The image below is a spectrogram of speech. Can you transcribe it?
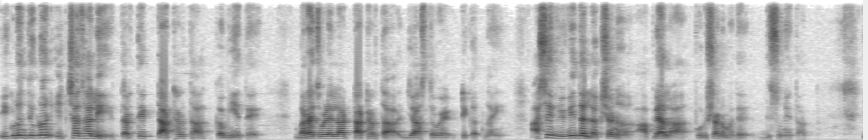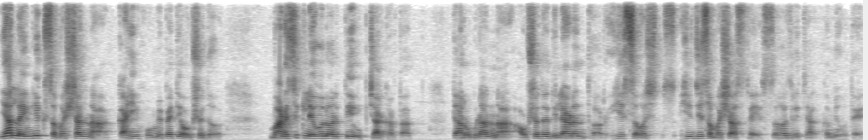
इकडून तिकडून इच्छा झाली तर ती ताठरता कमी येते. बऱ्याच वेळेला टाठरता जास्त वेळ टिकत नाही. असे विविध लक्षणं आपल्याला पुरुषांमध्ये दिसून येतात. या लैंगिक समस्यांना काही होमिओपॅथी औषधं मानसिक लेव्हलवरती उपचार करतात. त्या रुग्णांना औषधं दिल्यानंतर ही समस ही जी समस्या असते सहजरित्या कमी होते.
